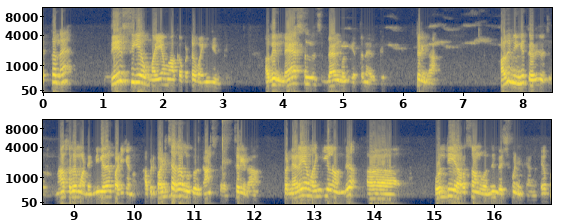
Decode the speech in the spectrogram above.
எத்தனை தேசிய மயமாக்கப்பட்ட வங்கி இருக்கு? அது நேஷனல்ஸ் பேங்க் வந்து எத்தனை இருக்கு? சரிங்களா? அது நீங்க தெரிஞ்சு வச்சுக்கணும். நான் சொல்ல மாட்டேன். நீங்க தான் படிக்கணும். அப்படி படிச்சாதான் உங்களுக்கு ஒரு கான்செப்ட் ஆகும் சரிங்களா? இப்ப நிறைய வங்கிகளை வந்து ஆஹ், ஒன்றிய அரசாங்கம் வந்து மெர்ஜ் பண்ணியிருக்காங்க. எப்ப?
